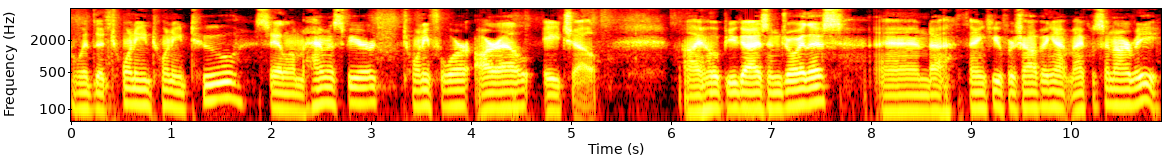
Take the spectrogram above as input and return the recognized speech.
with the 2022 Salem Hemisphere 24 RLHL. I hope you guys enjoy this, and uh, thank you for shopping at Mekkelsen RV.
